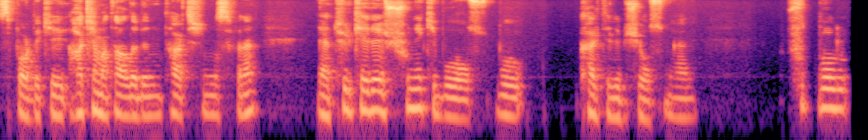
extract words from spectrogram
spordaki hakem hatalarının tartışılması falan. Yani Türkiye'de şu ne ki bu olsun, bu kaliteli bir şey olsun yani. Futbol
